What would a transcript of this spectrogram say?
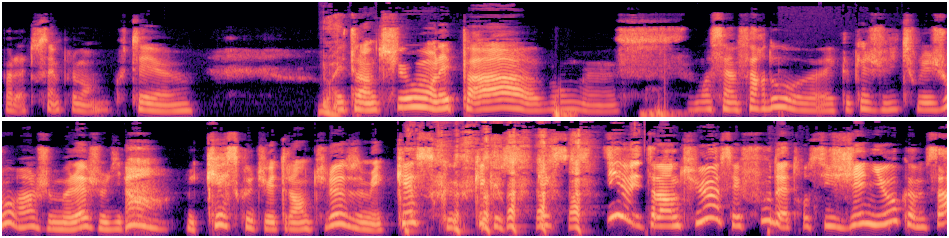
Voilà, tout simplement. Écoutez, euh, on est talentueux, on l'est pas. Bon, euh, moi c'est un fardeau euh, avec lequel je vis tous les jours. Hein. Je me lève, je me dis, oh, mais qu'est-ce que tu es talentueuse, mais qu'est-ce que qu'est-ce que Steve est talentueux, c'est fou d'être aussi géniaux comme ça.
